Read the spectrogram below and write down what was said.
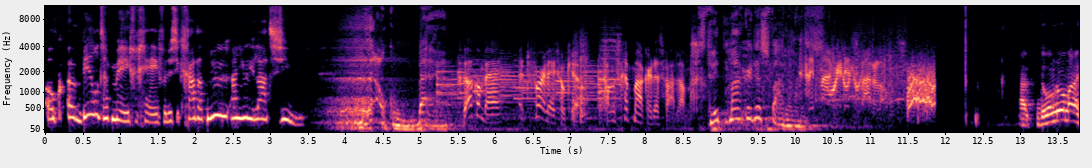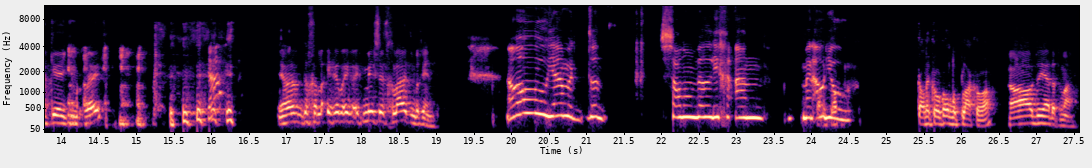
ook een beeld heb meegegeven. Dus ik ga dat nu aan jullie laten zien. Welkom bij Welkom bij het voorleeshoekje van de Schipmaker des Vaderlands. Stripmaker des Vaderlands. Schipmaker des Vaderlands. Nou, doe hem nog maar een keertje, Margreet. Ja? Ik, ik, ik mis het geluid in het begin. Oh ja, maar dat zal dan wel liggen aan mijn audio. Kan ik ook onderplakken hoor. Oh, doe jij dat maar.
